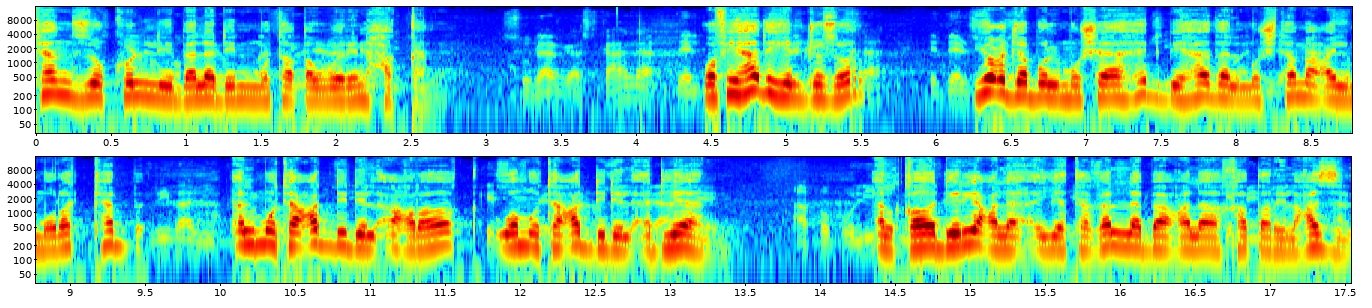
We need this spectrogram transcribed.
كنز كل بلد متطور حقا. وفي هذه الجزر يعجب المشاهد بهذا المجتمع المركب المتعدد الأعراق ومتعدد الأديان القادر على أن يتغلب على خطر العزل.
